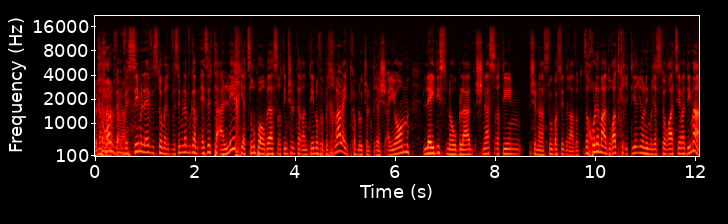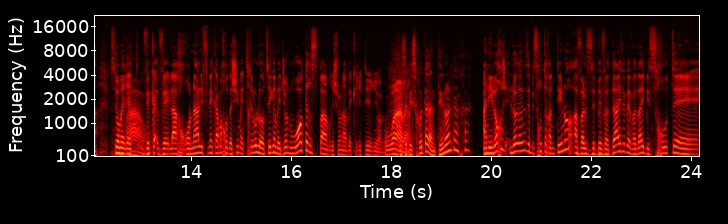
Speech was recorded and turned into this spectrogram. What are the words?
וכן נכון, הלאה ו- וכן. ושים לב, זאת אומרת, ושים לב גם איזה תהליך יצרו פה הרבה הסרטים של טרנטינו, ובכלל ההתקבלות של טרש. היום, ליידי סנובלד, שני הסרטים שנעשו בסדרה הזאת, זכו למהדורת קריטריון עם רסטורציה מדהימה. זאת אומרת. וכ- ולאחרונה, לפני כמה חודשים, התחילו להוציא גם את ג'ון ווטרס פעם ראשונה בקריטריון. וואלה. וזה בזכות טרנטינו לדעתך? אני לא חושב, לא יודע אם זה בזכות טרנטינו, אבל זה בוודאי ובוודאי בזכות, אה,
